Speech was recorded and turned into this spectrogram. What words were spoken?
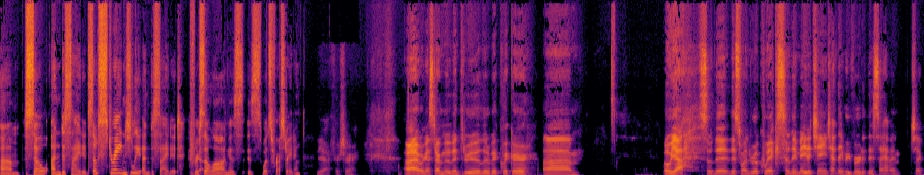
um, so undecided, so strangely undecided for yeah. so long is is what's frustrating. Yeah, for sure. All right, we're gonna start moving through a little bit quicker. Um, oh yeah, so the this one's real quick. So they made a change. Have they reverted this? I haven't checked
